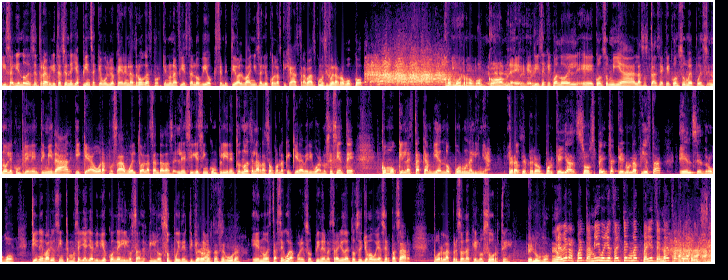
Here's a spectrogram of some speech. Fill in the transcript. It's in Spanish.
Y saliendo del centro de rehabilitación, ella piensa que volvió a caer en las drogas porque en una fiesta lo vio, que se metió al baño y salió con las quijadas trabadas como si fuera Robocop. Como Robocop. Este, dice que cuando él eh, consumía la sustancia que consume, pues no le cumplía la intimidad y que ahora pues ha vuelto a las andadas, le sigue sin cumplir. Entonces no es la razón por la que quiere averiguarlo. Se siente como que la está cambiando por una línea. Espérate, pero porque ella sospecha que en una fiesta él se drogó, Tiene varios síntomas. Ella ya vivió con él y los, los supo identificar. pero no está segura. Eh, no está segura, por eso pide nuestra ayuda. Entonces yo me voy a hacer pasar por la persona que lo surte. El Hugo. Me hubieras puesto amigo, yo soy, tengo más experiencia en eso, güey. sí,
